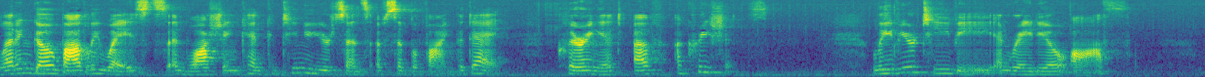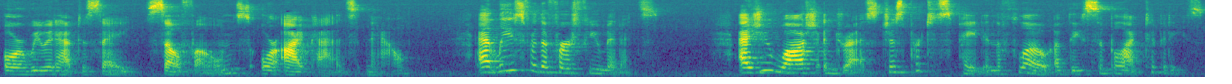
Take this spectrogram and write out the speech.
letting go bodily wastes and washing can continue your sense of simplifying the day, clearing it of accretions. Leave your TV and radio off, or we would have to say cell phones or iPads now, at least for the first few minutes. As you wash and dress, just participate in the flow of these simple activities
